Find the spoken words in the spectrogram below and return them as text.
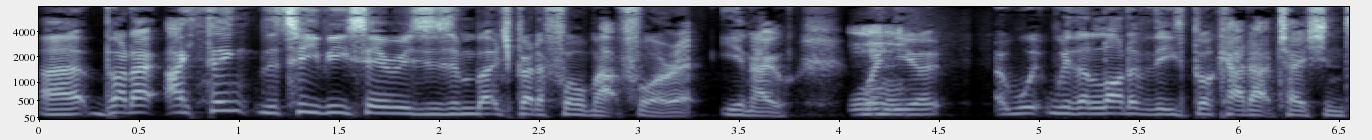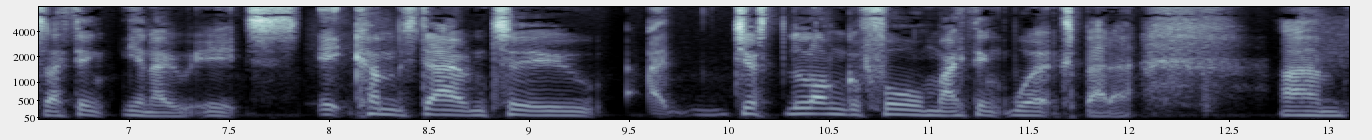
Uh, but I, I, think the TV series is a much better format for it. You know, mm-hmm. when you're with a lot of these book adaptations, I think you know it's it comes down to uh, just longer form. I think works better. Um,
